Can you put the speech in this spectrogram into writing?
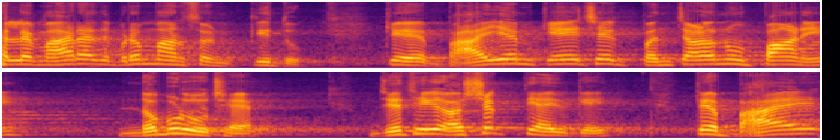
એટલે મહારાજે બ્રહ્માંડ સ્વામી કીધું કે ભાઈ એમ કહે છે પંચાળાનું પાણી નબળું છે, જેથી અશક્તિ આવી ગઈ. તે ભાઈ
